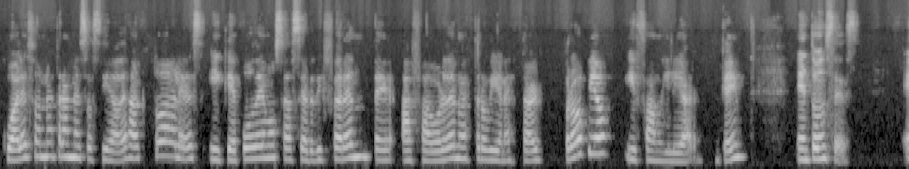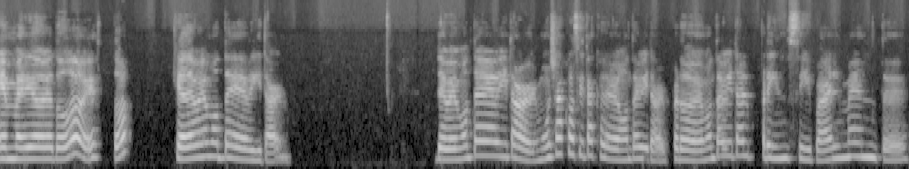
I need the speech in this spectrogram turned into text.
cuáles son nuestras necesidades actuales y qué podemos hacer diferente a favor de nuestro bienestar propio y familiar. ¿okay? Entonces, en medio de todo esto, ¿qué debemos de evitar? Debemos de evitar muchas cositas que debemos de evitar, pero debemos de evitar principalmente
